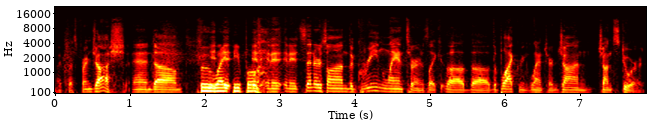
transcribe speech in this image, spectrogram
my best friend Josh, and um, Boo, it- white it- people. it- and, it, and it centers on the Green Lanterns, like uh, the the Black Green Lantern, John John Stewart,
